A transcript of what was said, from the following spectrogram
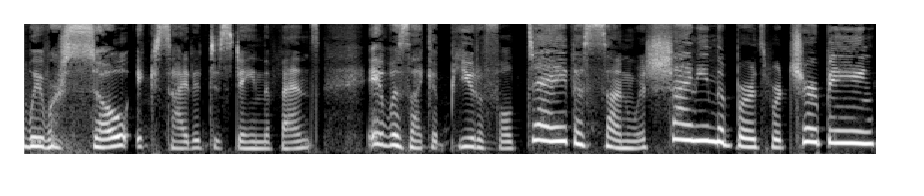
We were so excited to stain the fence. It was like a beautiful day. The sun was shining. The birds were chirping.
